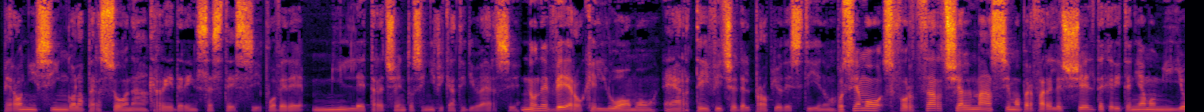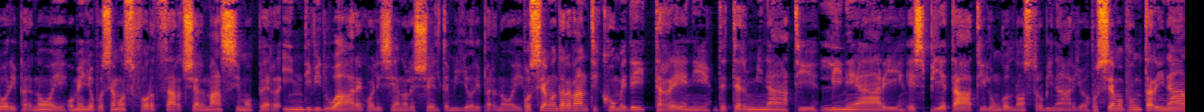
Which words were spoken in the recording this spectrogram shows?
per ogni singola persona credere in se stessi. Può avere 1300 significati diversi. Non è vero che l'uomo è artefice del proprio destino. Possiamo sforzarci al massimo per fare le scelte che riteniamo migliori per noi, o meglio possiamo sforzarci al massimo per individuare quali siano le scelte migliori per noi. Possiamo andare avanti come dei treni determinati, lineari e spietati lungo il nostro binario. Possiamo puntare in alto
